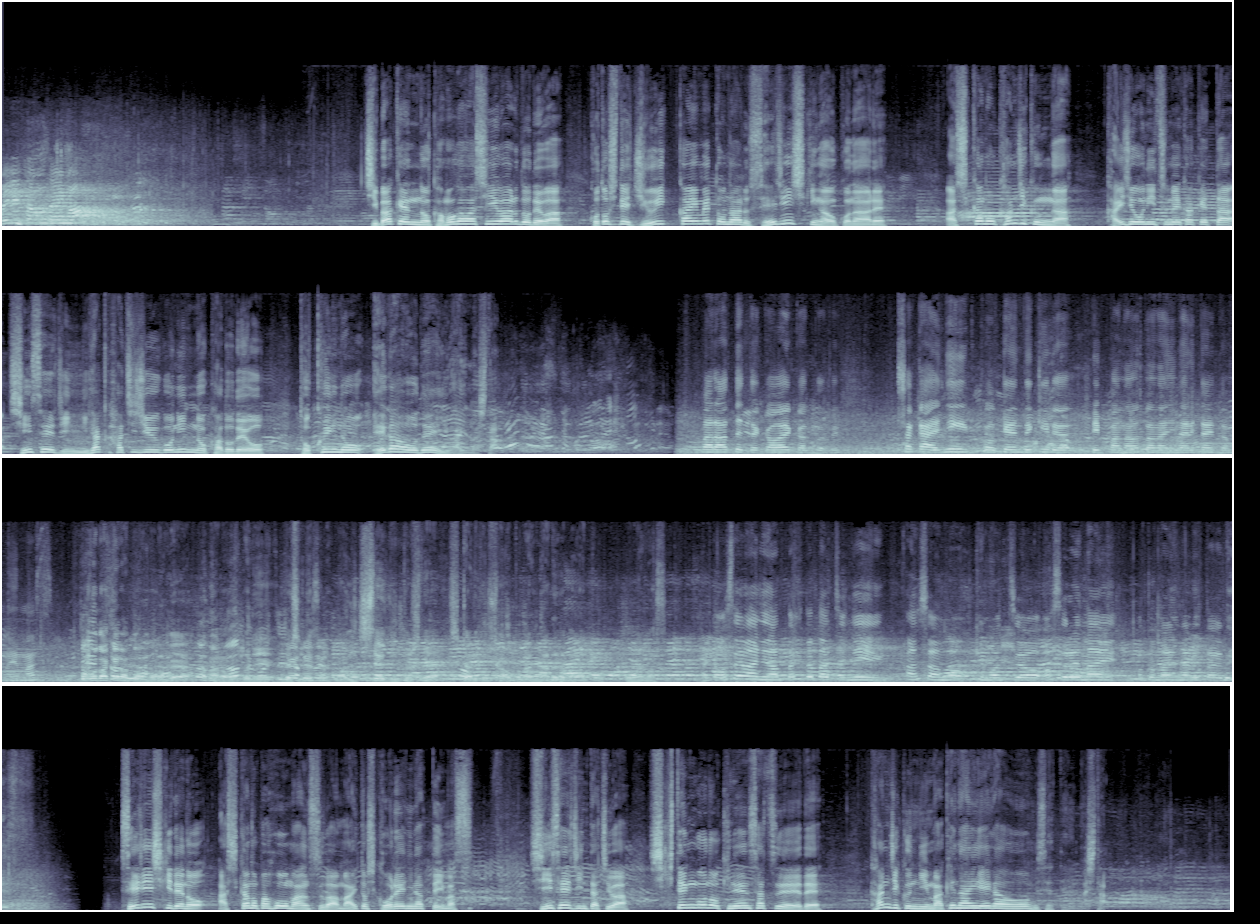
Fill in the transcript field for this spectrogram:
めでとうございます。千葉県の鴨川シーワールドでは今年で11回目となる成人式が行われアシカの寛治君が会場に詰めかけた新成人285人の門出を得意の笑顔で祝いました。笑ってて可愛かったです。社会に貢献できる立派な大人になりたいと思います。ここだけだと思うんであの本当に嬉しいですね、まあ、一成人としてしっかりとした大人になれるかなと思います。お世話になった人たちに感謝の気持ちを忘れない大人になりたいです。成人式でのアシカのパフォーマンスは毎年恒例になっています。新成人たちは式典後の記念撮影で寛治君に負けない笑顔を見せていました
